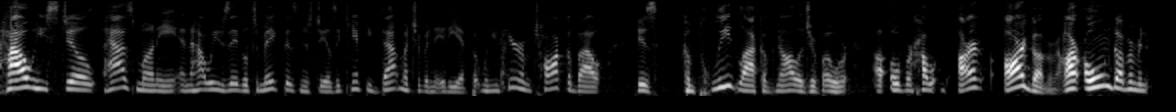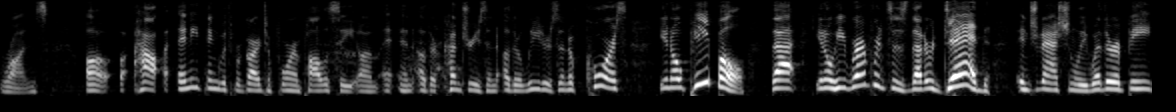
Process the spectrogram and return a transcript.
how he still has money and how he was able to make business deals. He can't be that much of an idiot. But when you hear him talk about his complete lack of knowledge of over uh, over how our our government, our own government runs, uh, how anything with regard to foreign policy um, and, and, other countries and other leaders, and of course, you know, people that you know he references that are dead internationally, whether it be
